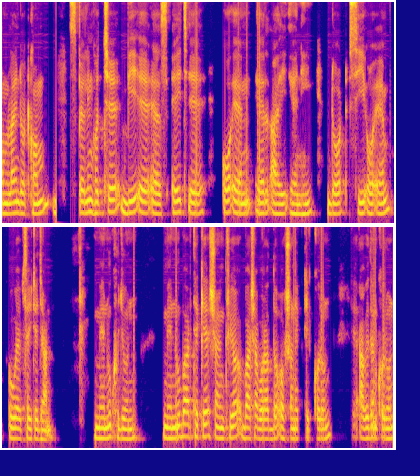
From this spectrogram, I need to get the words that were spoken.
অনলাইন ডট কম, স্পেলিং হচ্ছে B A S H A O N L I N E dot COM ওয়েবসাইটে যান। মেনু খুঁজুন। মেনু বার থেকে স্বয়ংক্রিয় ভাষা বরাদ্দ অপশনে ক্লিক করুন। আবেদন করুন।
